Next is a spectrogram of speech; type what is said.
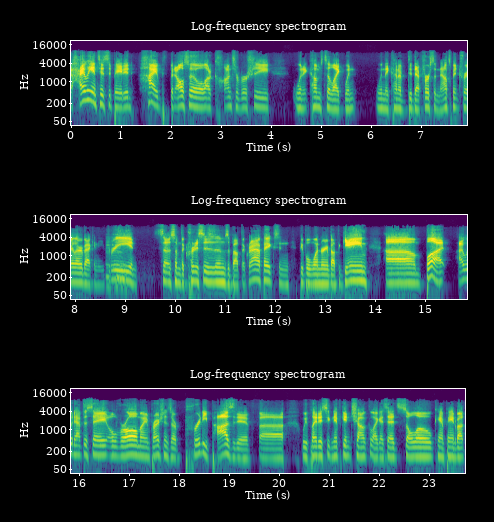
highly anticipated, hyped, but also a lot of controversy when it comes to like when when they kind of did that first announcement trailer back in E3 and so some of the criticisms about the graphics and people wondering about the game. Um, but I would have to say overall my impressions are pretty positive. Uh, we played a significant chunk, like I said, solo campaign about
